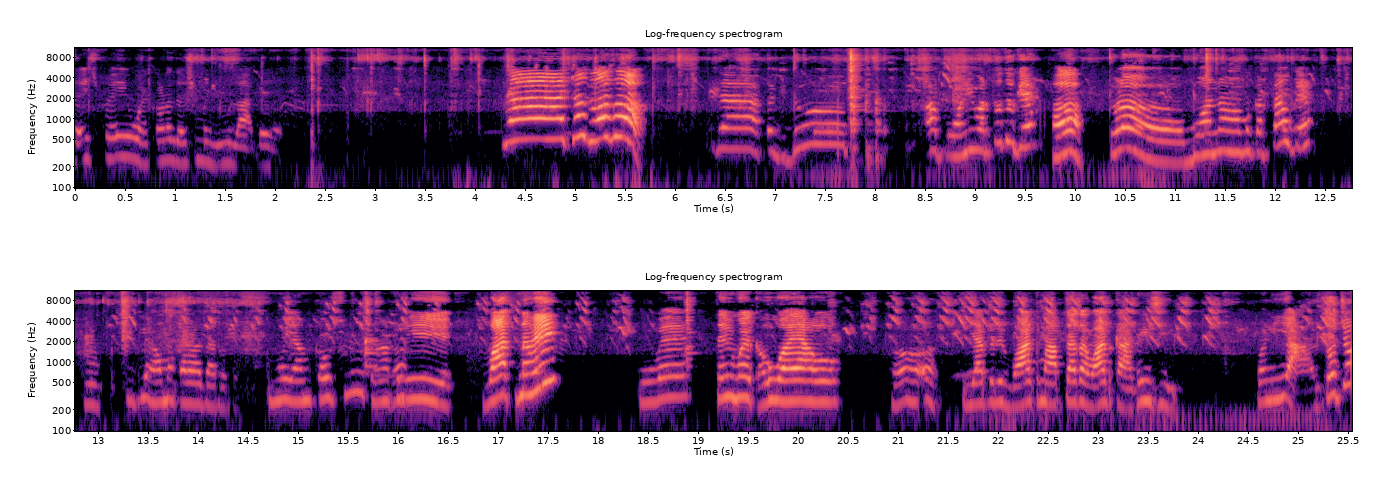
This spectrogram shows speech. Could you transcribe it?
જયેશભાઈ વાયકણ જશે મને એવું લાગે છે. છો. પોણી વળતું હતું કે? હા. થોડો બોનો હમ કરતા આવું કે? એટલે હમ કરવા જતો હતો. હું એમ કહું છું તમે પેલી વાત નહીં? હવે તમે મને ઘઉં આયા હો. યા પેલી વાત માપતા હતા વાત કાઢી છે. પણ ઈ હાલ તો જો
